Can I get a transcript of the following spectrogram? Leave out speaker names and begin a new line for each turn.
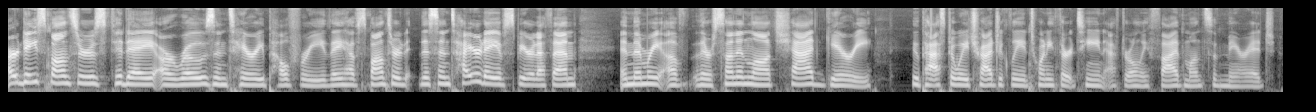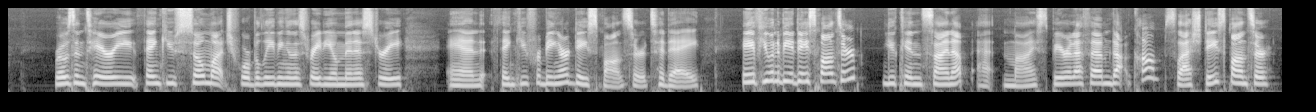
Our day sponsors today are Rose and Terry Pelphrey. They have sponsored this entire day of Spirit FM in memory of their son in law, Chad Garey, who passed away tragically in 2013 after only five months of marriage. Rose and Terry, thank you so much for believing in this radio ministry, and thank you for being our day sponsor today. Hey, if you want to be a day sponsor, you can sign up at myspiritfm.com slash day sponsor.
